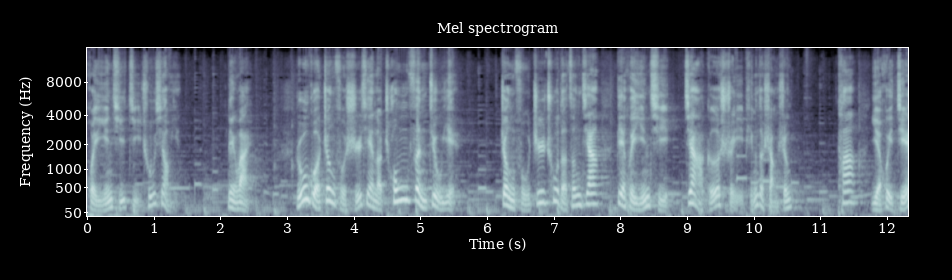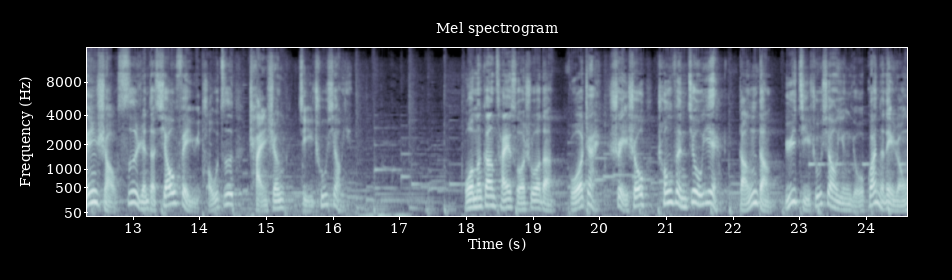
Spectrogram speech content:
会引起挤出效应。另外，如果政府实现了充分就业，政府支出的增加便会引起价格水平的上升，它也会减少私人的消费与投资，产生挤出效应。我们刚才所说的国债、税收、充分就业。等等与挤出效应有关的内容，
